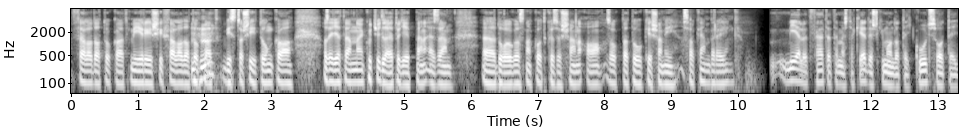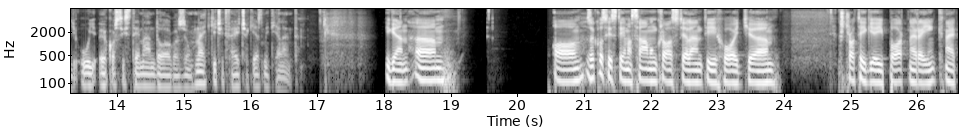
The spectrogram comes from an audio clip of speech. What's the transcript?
feladatokat, mérési feladatokat uh-huh. biztosítunk a az egyetemnek, úgyhogy lehet, hogy éppen ezen dolgoznak ott közösen az oktatók és a mi szakembereink. Mielőtt feltettem ezt a kérdést, kimondott egy kulcsot, egy új ökoszisztémán dolgozunk. Na, egy kicsit fejtse ki, ez mit jelent? Igen. Az ökoszisztéma számunkra azt jelenti, hogy stratégiai partnereinknek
